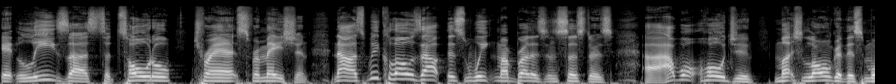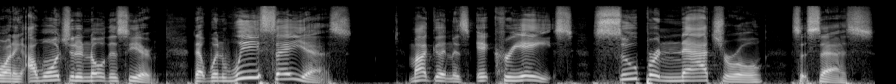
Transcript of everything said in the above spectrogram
it leads us to total transformation. Now, as we close out this week, my brothers and sisters, uh, I won't hold you much longer this morning. I want you to know this here that when we say yes, my goodness, it creates supernatural success.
